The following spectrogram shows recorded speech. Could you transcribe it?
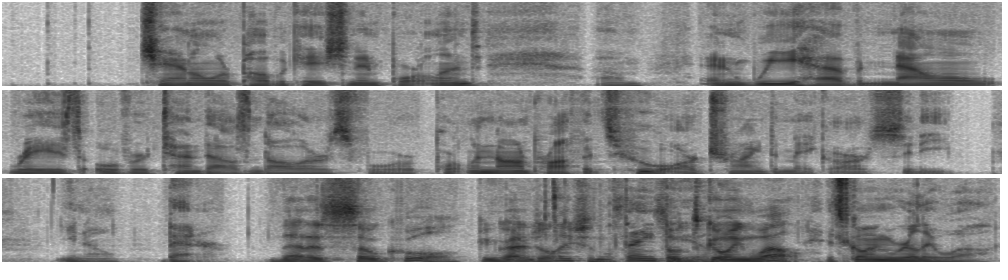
channel or publication in Portland. Um, and we have now raised over $10,000 for Portland nonprofits who are trying to make our city, you know, better. that is so cool. Congratulations. Well, thank so you. it's going well. It's going really well.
